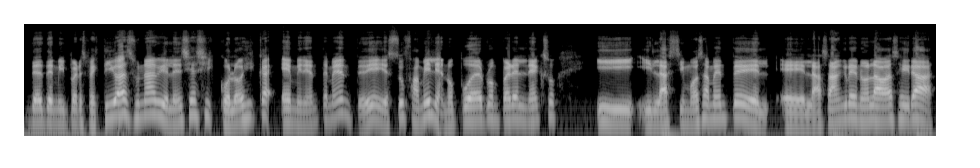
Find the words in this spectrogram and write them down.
desde mi perspectiva, es una violencia psicológica eminentemente. Y es tu familia, no puedes romper el nexo y, lastimosamente eh, la sangre no la vas a ir a,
